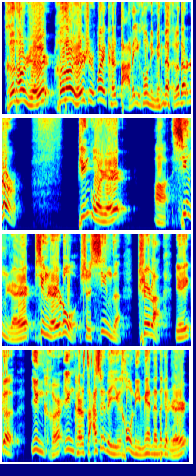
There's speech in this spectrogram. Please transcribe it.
核桃仁儿，核桃仁儿是外壳打了以后里面的核桃肉。苹果仁儿啊，杏仁儿，杏仁露是杏子吃了有一个硬壳，硬壳砸碎了以后里面的那个仁儿，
